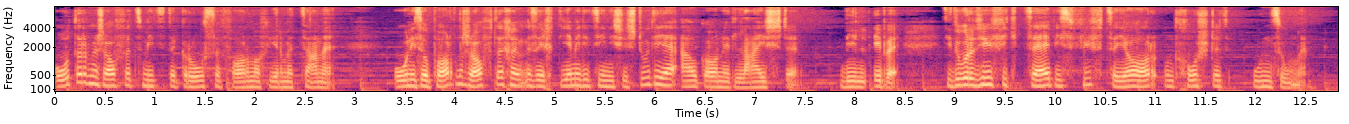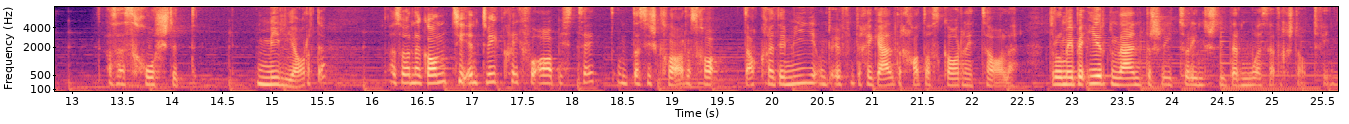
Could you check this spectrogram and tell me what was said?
Oder man arbeitet mit den grossen Pharmafirmen zusammen. Ohne so Partnerschaften könnte man sich diese medizinischen Studien auch gar nicht leisten. Weil eben, die dauern häufig 10 bis 15 Jahre und kosten Unsummen. Also es kostet Milliarden. Also eine ganze Entwicklung von A bis Z. Und das ist klar, das kann die Akademie und öffentliche Gelder kann das gar nicht zahlen. Darum eben irgendwann der Schritt zur Industrie, der muss einfach stattfinden.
